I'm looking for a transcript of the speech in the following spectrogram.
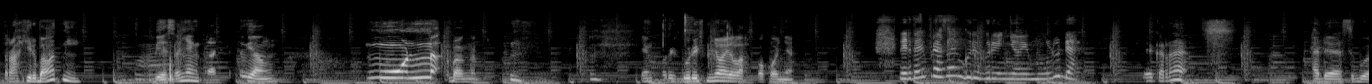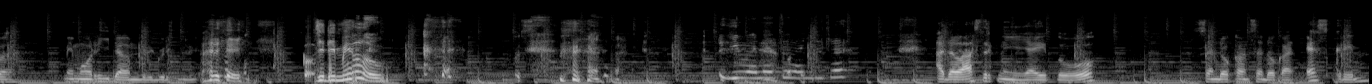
terakhir. Banget nih. Mm-mm. biasanya yang terakhir itu yang nguna banget. Hmm. Hmm. yang gurih-gurih nyoy lah pokoknya. Dari tadi perasaan gurih-gurih nyoy mulu dah. Ya karena ada sebuah memori dalam gurih-gurih nyoy Aduh, kok jadi mellow? Gimana tuh lanjut lah. Ada last trick nih yaitu sendokan-sendokan es krim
